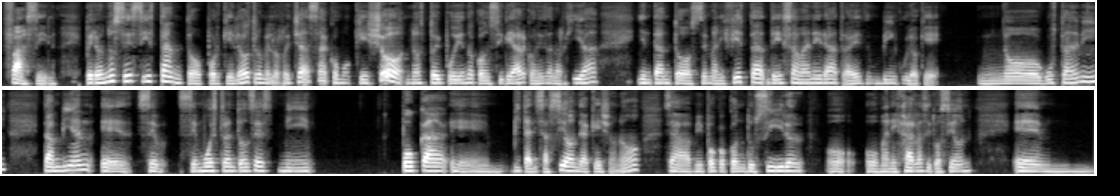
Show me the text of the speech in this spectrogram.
fácil. Pero no sé si es tanto porque el otro me lo rechaza como que yo no estoy pudiendo conciliar con esa energía y en tanto se manifiesta de esa manera a través de un vínculo que no gusta de mí, también eh, se, muestra entonces mi poca eh, vitalización de aquello, ¿no? O sea, mi poco conducir o, manejar la situación em,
